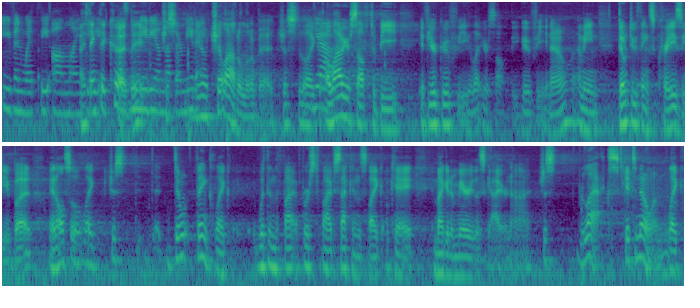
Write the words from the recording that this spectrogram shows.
even with the online I date think they could. as the They medium just, that they're meeting. You know, chill out a little bit. Just like Yeah. allow yourself to be. If you're goofy, let yourself be goofy. You know, I mean, don't do things crazy, but and also like just don't think like within the fi- first five seconds, like, okay, am I gonna marry this guy or not? Just relax, get to know him, like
